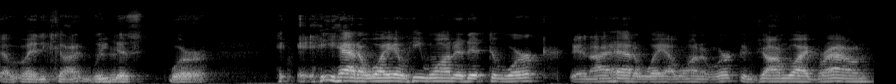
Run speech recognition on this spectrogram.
of any kind. We mm-hmm. just were. He, he had a way of he wanted it to work, and I had a way I wanted to work. And John Y. Brown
